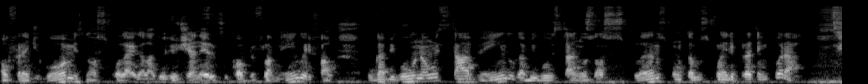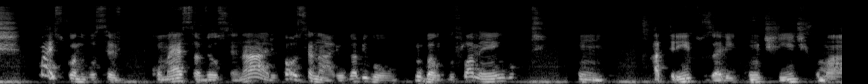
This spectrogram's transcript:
ao Fred Gomes, nosso colega lá do Rio de Janeiro que cobre o Flamengo. Ele fala: o Gabigol não está vendo, o Gabigol está nos nossos planos, contamos com ele para a temporada. Mas quando você começa a ver o cenário, qual o cenário? O Gabigol no banco do Flamengo, com atritos ali com o Tite, com uma,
